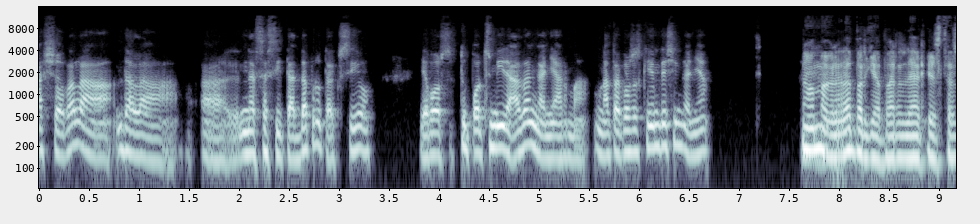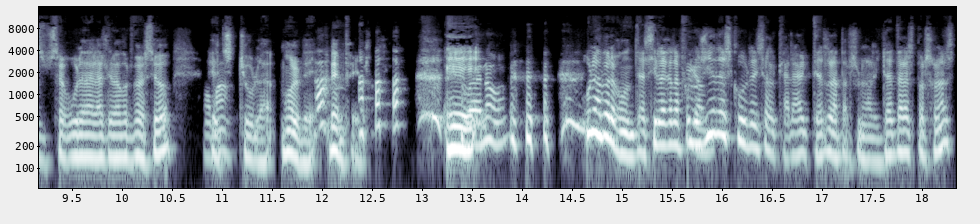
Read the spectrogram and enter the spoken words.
això de la, de la uh, necessitat de protecció. Llavors, tu pots mirar d'enganyar-me. Una altra cosa és que jo em deixi enganyar. No, m'agrada perquè a part de que estàs segura de la teva professió, Home. ets xula. Molt bé, ben fet. Eh, Bueno, Una pregunta. Si la grafologia descobreix el caràcter, la personalitat de les persones,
